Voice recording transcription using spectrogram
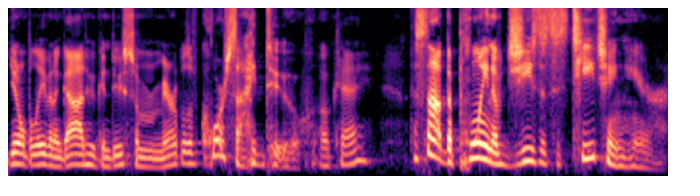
you don't believe in a God who can do some miracles? Of course I do, okay? That's not the point of Jesus' teaching here.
